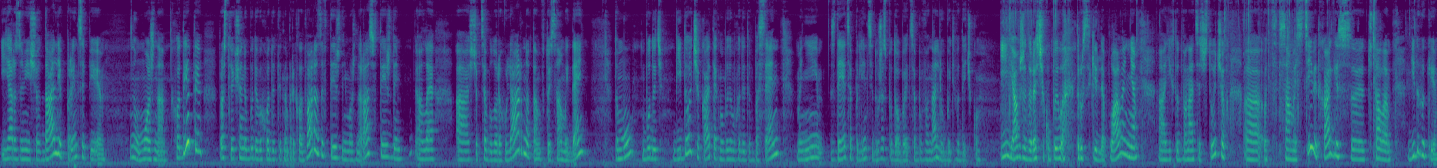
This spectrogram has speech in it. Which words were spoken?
І я розумію, що далі, в принципі, ну, можна ходити. Просто якщо не буде виходити, наприклад, два рази в тиждень, можна раз в тиждень, але а, щоб це було регулярно, там в той самий день. Тому будуть відео, чекайте, як ми будемо ходити в басейн. Мені здається, Полінці дуже сподобається, бо вона любить водичку. І я вже, до речі, купила трусики для плавання. Їх тут 12 штучок. От саме з ці від Haggis е, читала відгуки.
